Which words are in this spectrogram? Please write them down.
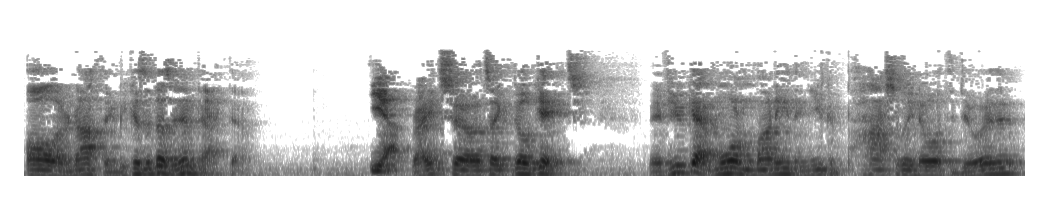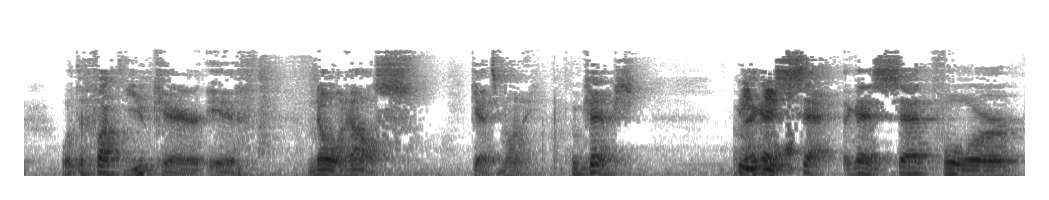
all or nothing because it doesn't impact them Yeah, right? So it's like Bill Gates. If you've got more money than you could possibly know what to do with it, what the fuck do you care if no one else gets money? Who cares? I mean, that guy's Yeah. set. That guy's set for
